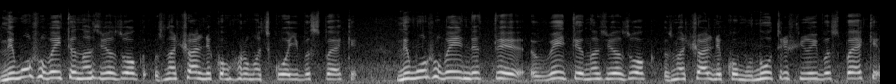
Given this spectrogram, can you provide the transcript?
не можу вийти на зв'язок з начальником громадської безпеки, не можу вийти, вийти на зв'язок з начальником внутрішньої безпеки,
